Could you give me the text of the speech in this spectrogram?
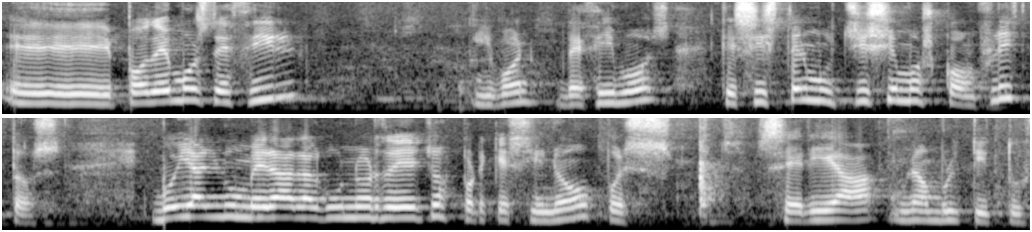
Eh, podemos decir, y bueno, decimos que existen muchísimos conflictos. Voy a enumerar algunos de ellos porque si no, pues sería una multitud.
